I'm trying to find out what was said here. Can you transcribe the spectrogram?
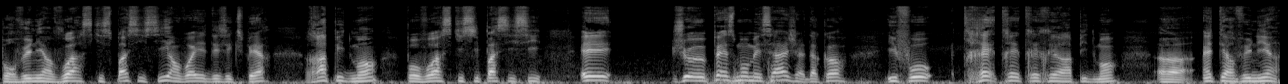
Pour venir voir ce qui se passe ici, envoyer des experts rapidement pour voir ce qui s'y passe ici. Et je pèse mon message, d'accord? Il faut très très très très rapidement euh, intervenir,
